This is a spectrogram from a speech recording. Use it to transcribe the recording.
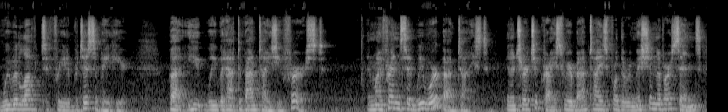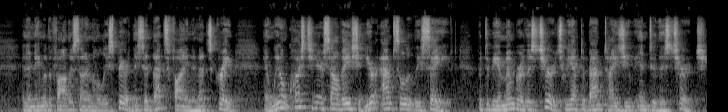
We would love to, for you to participate here. But you, we would have to baptize you first. And my friend said, We were baptized in a church of Christ. We were baptized for the remission of our sins in the name of the Father, Son, and Holy Spirit. And they said, That's fine and that's great. And we don't question your salvation. You're absolutely saved. But to be a member of this church, we have to baptize you into this church.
